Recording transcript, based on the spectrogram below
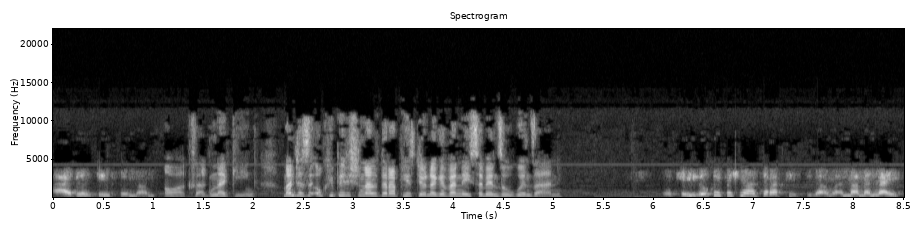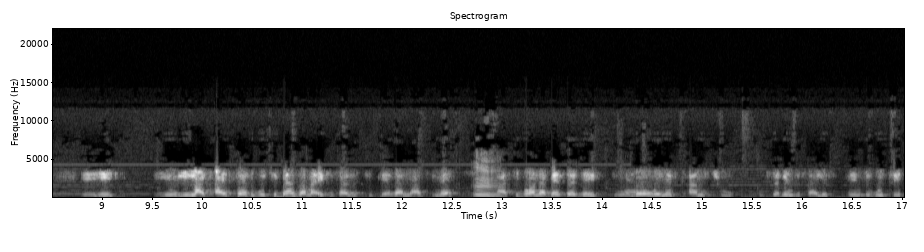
i don't think so mama oh ak- akunakinga. Manje si-occupational therapist yona-ke vane isebenze ukwenzani? Okay i-occupational therapist mama mama naye i- i- i- like i said ukuthi benza ama-exercises together nathi ne? Mm. but bona bese they do more when it comes to ukusebenzisa le sprint ukuthi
